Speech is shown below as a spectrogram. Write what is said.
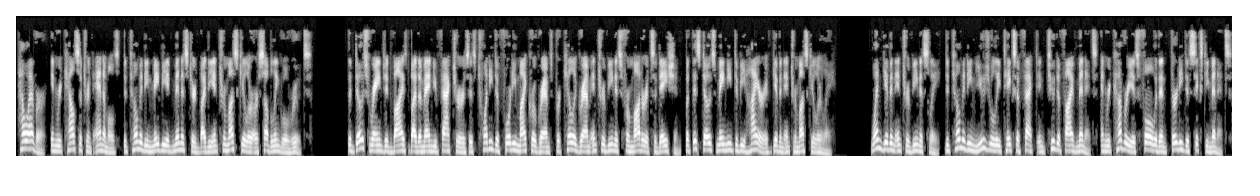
However, in recalcitrant animals, detomidine may be administered by the intramuscular or sublingual routes. The dose range advised by the manufacturers is 20 to 40 micrograms per kilogram intravenous for moderate sedation, but this dose may need to be higher if given intramuscularly. When given intravenously, detomidine usually takes effect in 2 to 5 minutes, and recovery is full within 30 to 60 minutes.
